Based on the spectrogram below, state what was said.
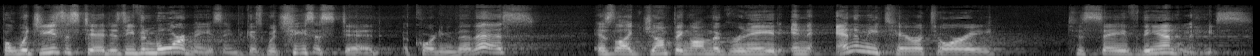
But what Jesus did is even more amazing because what Jesus did, according to this, is like jumping on the grenade in enemy territory to save the enemies.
